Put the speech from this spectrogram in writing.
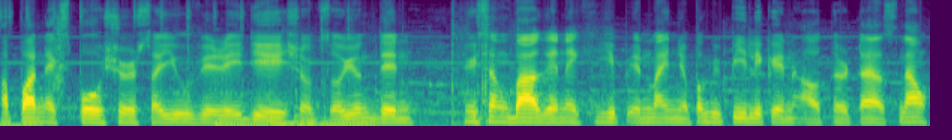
upon exposure sa UV radiation. So yun din yung isang bagay na keep in mind nyo pag pipili kayo ng outdoor tiles. Now,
